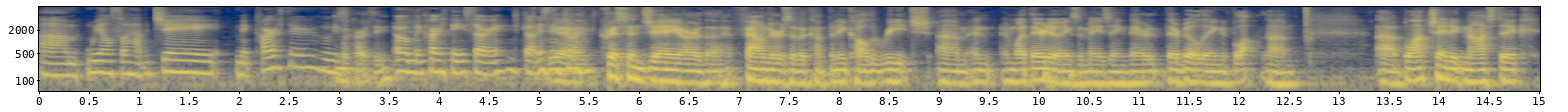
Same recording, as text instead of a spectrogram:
Um, we also have Jay McArthur, who's McCarthy. oh McCarthy, sorry, got his name Yeah, wrong. Chris and Jay are the founders of a company called Reach, um, and and what they're doing is amazing. They're they're building blo- um, uh, blockchain agnostic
